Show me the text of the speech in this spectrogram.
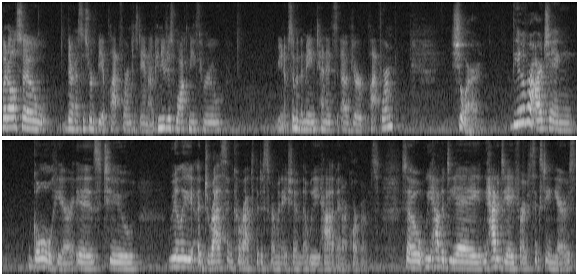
but also there has to sort of be a platform to stand on. Can you just walk me through, you know, some of the main tenets of your platform? Sure. The overarching goal here is to really address and correct the discrimination that we have in our courtrooms. So we have a DA, we had a DA for 16 years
